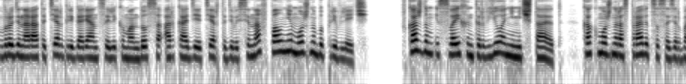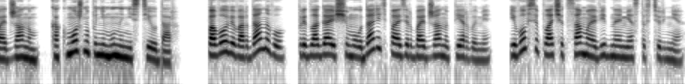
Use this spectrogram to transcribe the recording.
вроде Нарата Тер Григорянца или командоса Аркадия Терта вполне можно бы привлечь. В каждом из своих интервью они мечтают, как можно расправиться с Азербайджаном, как можно по нему нанести удар. По Вове Варданову, предлагающему ударить по Азербайджану первыми, и вовсе плачет самое видное место в тюрьме.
